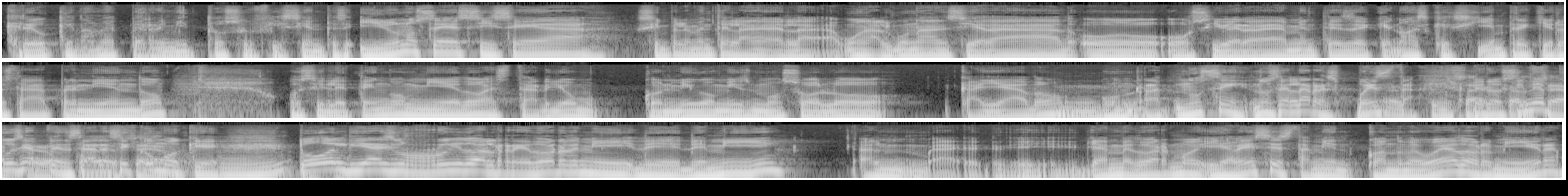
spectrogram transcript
creo que no me permito suficientes. Y yo no sé si sea simplemente alguna ansiedad o, si verdaderamente es de que no, es que siempre quiero estar aprendiendo o si le tengo miedo a estar yo conmigo mismo solo callado un rato. No sé, no sé la respuesta, pero sí me puse a pensar así como que todo el día hay ruido alrededor de mí, de, de mí eh, ya me duermo y a veces también cuando me voy a dormir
